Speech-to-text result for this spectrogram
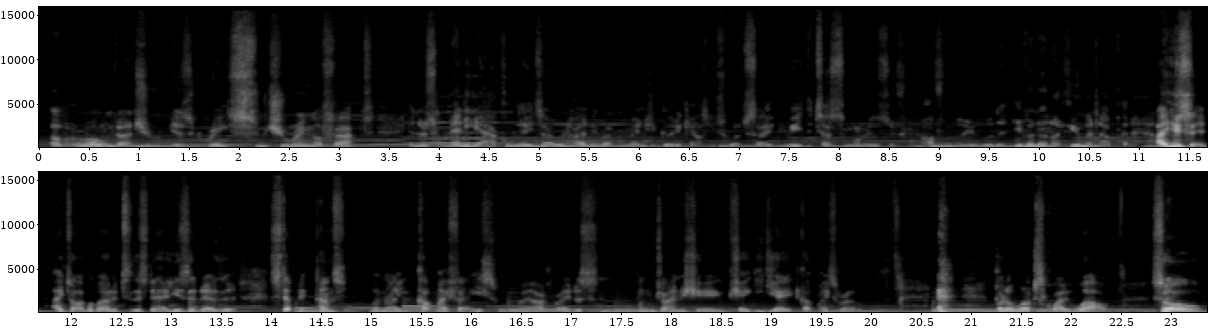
of her own venture is a great suturing effect. And there's many accolades. I would highly recommend you go to Kathy's website and read the testimonials if you're not familiar with it, even in a human napkin. I use it, I talk about it to this day. I use it as a styptic pencil when I cut my face with my arthritis and when I'm trying to shave, shaky J, cut my throat. but it works quite well. So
